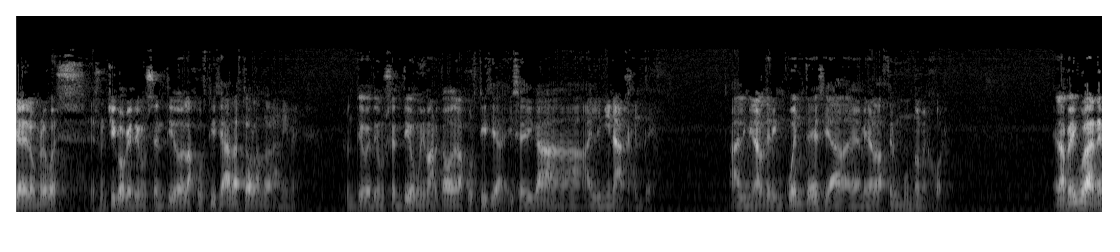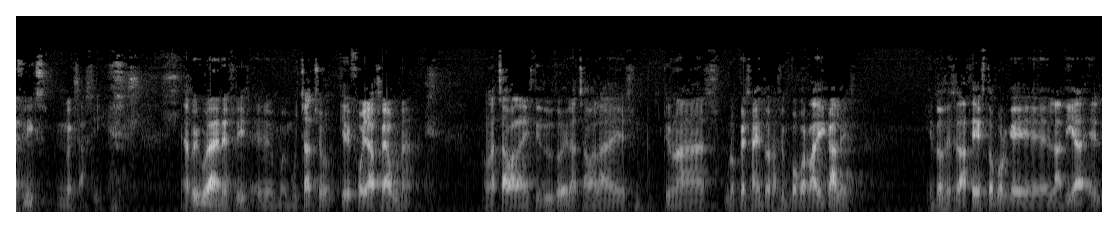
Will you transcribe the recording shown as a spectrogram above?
el hombre, pues, es un chico que tiene un sentido de la justicia. Ahora estoy hablando del anime. Es un tío que tiene un sentido muy marcado de la justicia y se dedica a, eliminar gente. A eliminar delincuentes y a, mirar de hacer un mundo mejor. En la película de Netflix no es así. En la película de Netflix, el, muchacho quiere follarse a una, a una chavala de instituto, y la chavala es, tiene unas- unos pensamientos así un poco radicales. Y entonces hace esto porque la tía, el-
